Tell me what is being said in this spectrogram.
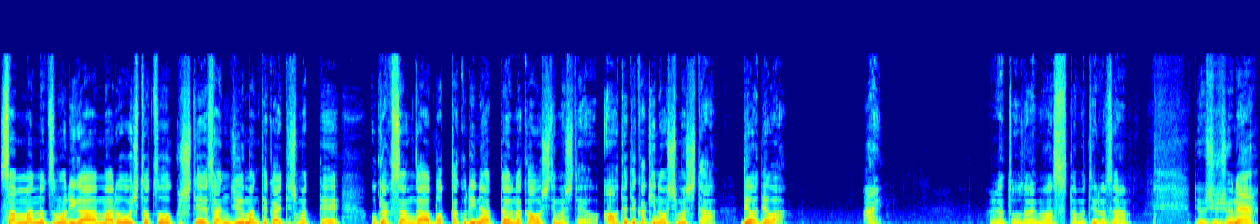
3万のつもりが丸を1つ多くして30万って書いてしまってお客さんがぼったくりにあったような顔をしてましたよ。慌てて書き直しました。ではでは。はい。ありがとうございます。玉ティロさん。領収書ね。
